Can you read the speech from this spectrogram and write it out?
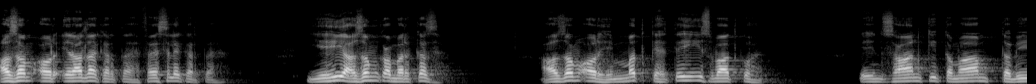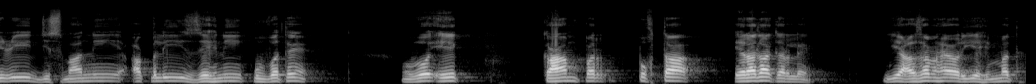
عزم اور ارادہ کرتا ہے، فیصلے کرتا ہے۔ یہی عزم کا مرکز ہے۔ عزم اور ہمت کہتے ہی اس بات کو ہیں کہ انسان کی تمام طبعی جسمانی، عقلی، ذہنی قوتیں وہ ایک کام پر پختہ ارادہ کر لیں۔ یہ عزم ہے اور یہ ہمت ہے۔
